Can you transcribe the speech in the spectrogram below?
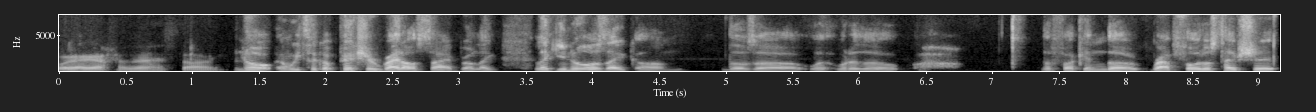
What I got from that, dog. No, and we took a picture right outside, bro. Like, like you know those like um those uh what what are the the fucking the rap photos type shit.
